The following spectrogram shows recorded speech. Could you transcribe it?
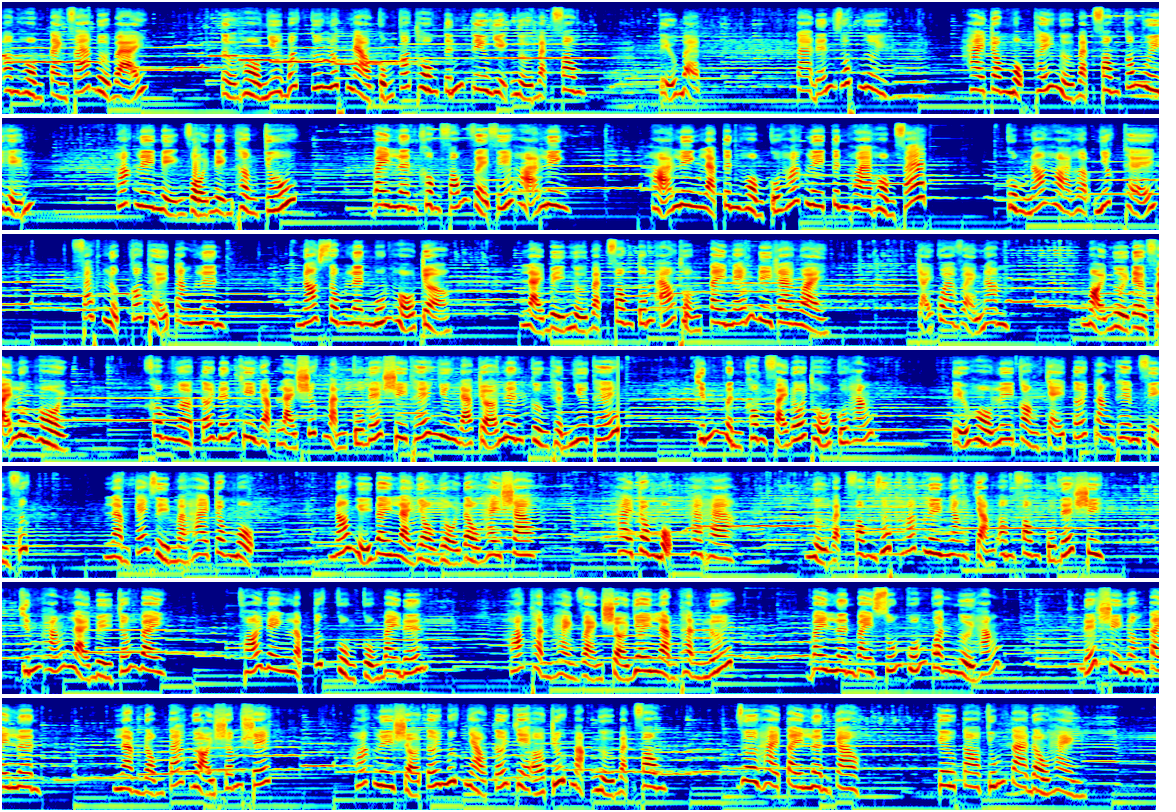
Âm hồn tàn phá bừa bãi. Tự hồ như bất cứ lúc nào cũng có thôn tính tiêu diệt ngự bạch phong. Tiểu bạc, Ta đến giúp ngươi. Hai trong một thấy ngự bạch phong có nguy hiểm. Hoác ly miệng vội niệm thần chú. Bay lên không phóng về phía hỏa liên. Hỏa liên là tinh hồn của Hoác Ly tinh hoa hồn phát. Cùng nó hòa hợp nhất thể. Pháp lực có thể tăng lên. Nó xông lên muốn hỗ trợ. Lại bị ngự bạch phong túm áo thuận tay ném đi ra ngoài. Trải qua vạn năm, Mọi người đều phải luân hồi. Không ngờ tới đến khi gặp lại sức mạnh của đế si thế nhưng đã trở nên cường thịnh như thế. Chính mình không phải đối thủ của hắn. Tiểu hồ ly còn chạy tới tăng thêm phiền phức. Làm cái gì mà hai trong một? Nó nghĩ đây là dầu gội đầu hay sao? Hai trong một, ha ha. Ngự Bạch Phong giúp Hoác Ly ngăn chặn âm phong của đế si. Chính hắn lại bị chấn bay. Khói đen lập tức cuồn cuộn bay đến. Hóa thành hàng vạn sợi dây làm thành lưới. Bay lên bay xuống cuốn quanh người hắn. Đế si nâng tay lên. Làm động tác gọi sấm sét. Hoác ly sợ tới mức nhào tới che ở trước mặt ngự bạch phong. Dơ hai tay lên cao, Kêu to chúng ta đầu hàng.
